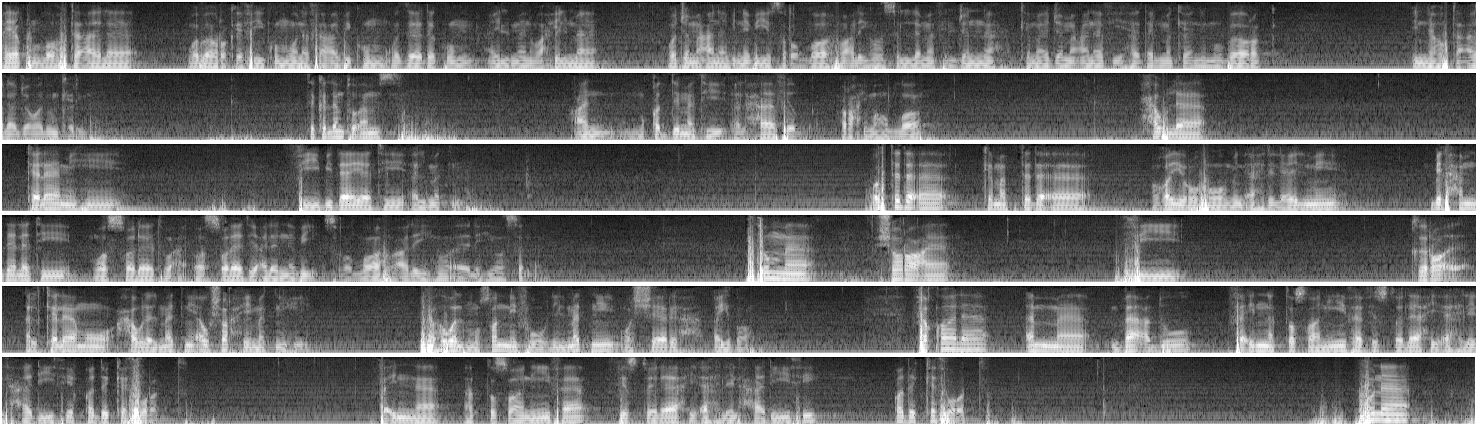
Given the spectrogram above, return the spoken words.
فحياكم الله تعالى وبارك فيكم ونفع بكم وزادكم علما وحلما وجمعنا بالنبي صلى الله عليه وسلم في الجنة كما جمعنا في هذا المكان المبارك. إنه تعالى جواد كريم. تكلمت أمس عن مقدمة الحافظ رحمه الله حول كلامه في بداية المتن. وابتدأ كما ابتدأ غيره من أهل العلم بالحمدلة والصلاة, والصلاة على النبي صلى الله عليه وآله وسلم. ثم شرع في قراءة الكلام حول المتن أو شرح متنه فهو المصنف للمتن والشارح أيضا. فقال أما بعد فإن التصانيف في اصطلاح أهل الحديث قد كثرت. فإن التصانيف في اصطلاح أهل الحديث قد كثرت. هنا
